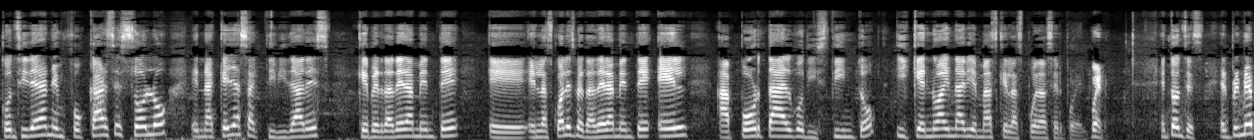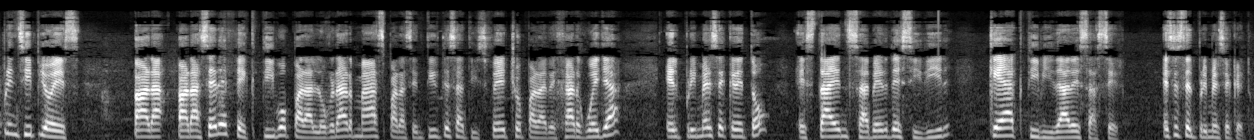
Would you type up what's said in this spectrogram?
Consideran enfocarse solo en aquellas actividades que verdaderamente eh, en las cuales verdaderamente él aporta algo distinto y que no hay nadie más que las pueda hacer por él. Bueno, entonces, el primer principio es, para, para ser efectivo, para lograr más, para sentirte satisfecho, para dejar huella, el primer secreto está en saber decidir qué actividades hacer. Ese es el primer secreto.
